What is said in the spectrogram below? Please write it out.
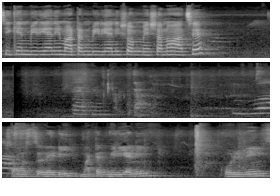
chicken biryani mutton biryani সব মেশানো আছে। সমস্ত ready mutton biryani cold drinks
